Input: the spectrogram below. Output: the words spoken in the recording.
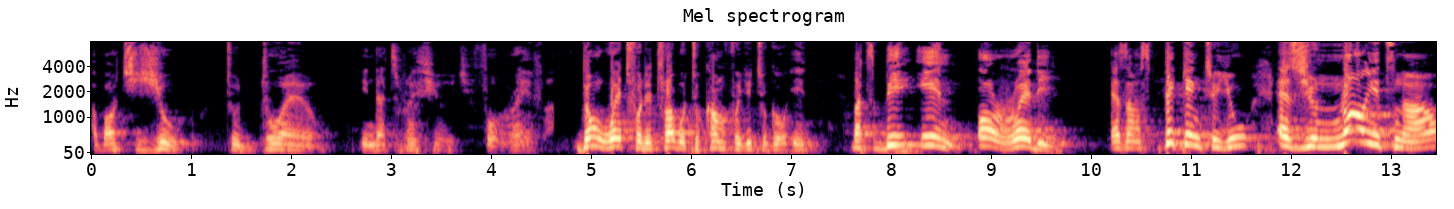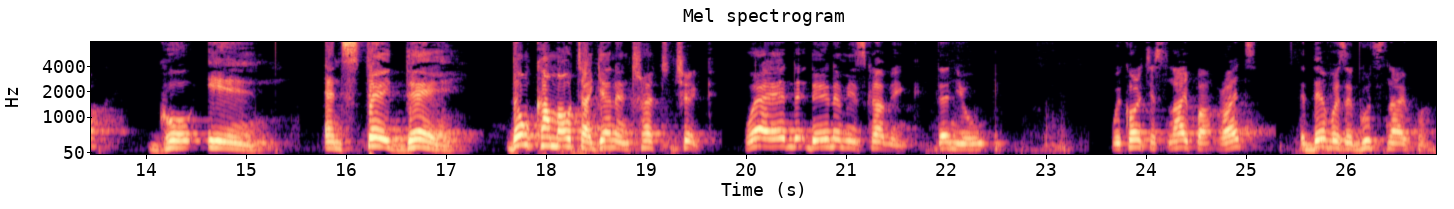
about you to dwell in that refuge forever. Don't wait for the trouble to come for you to go in, but be in already. As I'm speaking to you, as you know it now, go in and stay there. Don't come out again and try to check where the enemy is coming. Then you, we call it a sniper, right? The devil is a good sniper.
